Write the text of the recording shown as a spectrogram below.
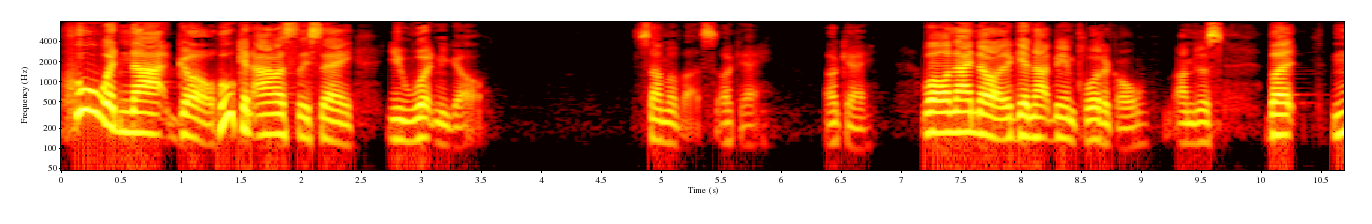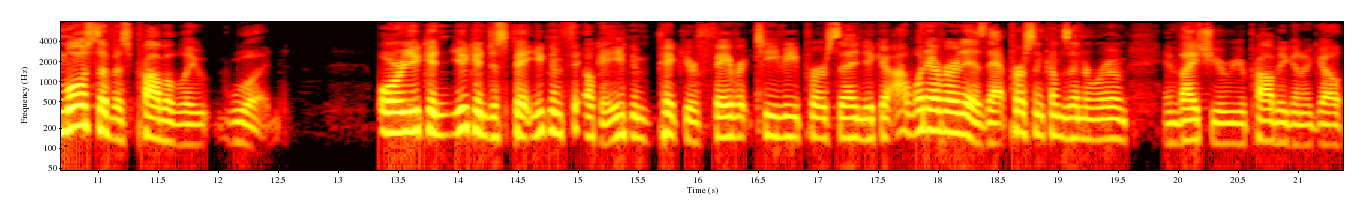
who would not go? Who can honestly say you wouldn't go? Some of us. Okay. Okay. Well, and I know again, not being political. I'm just, but most of us probably would. Or you can you can just pick you can okay you can pick your favorite TV person you can ah, whatever it is that person comes in the room invites you you're probably going to go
